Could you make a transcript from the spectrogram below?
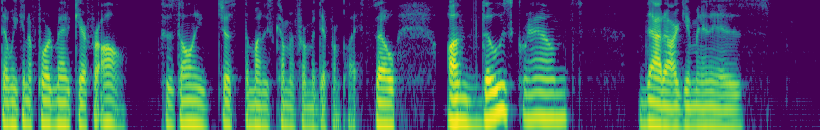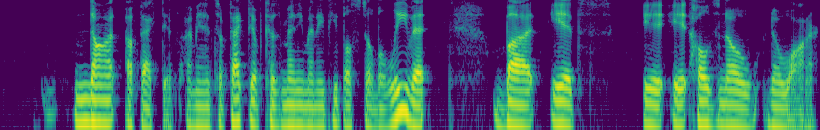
then we can afford medicare for all because it's only just the money's coming from a different place. So on those grounds that argument is not effective. I mean, it's effective because many, many people still believe it, but it's it, it holds no no water.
